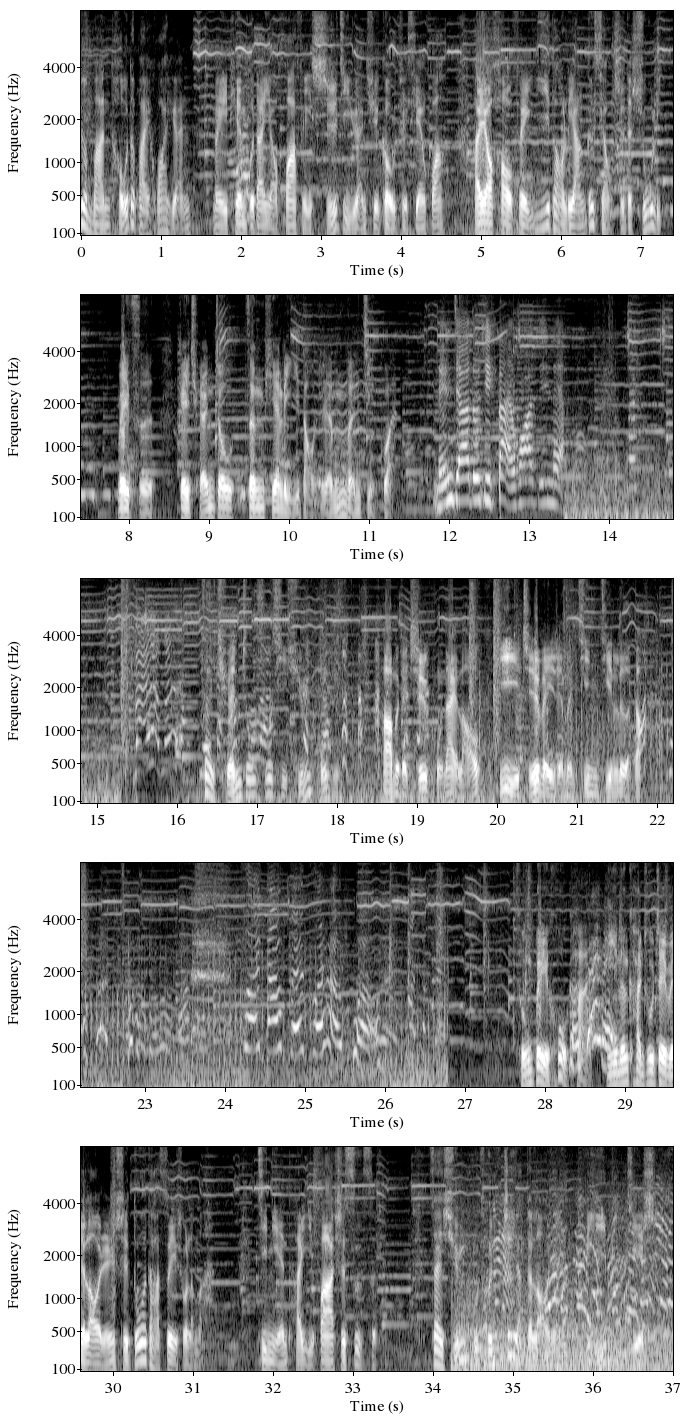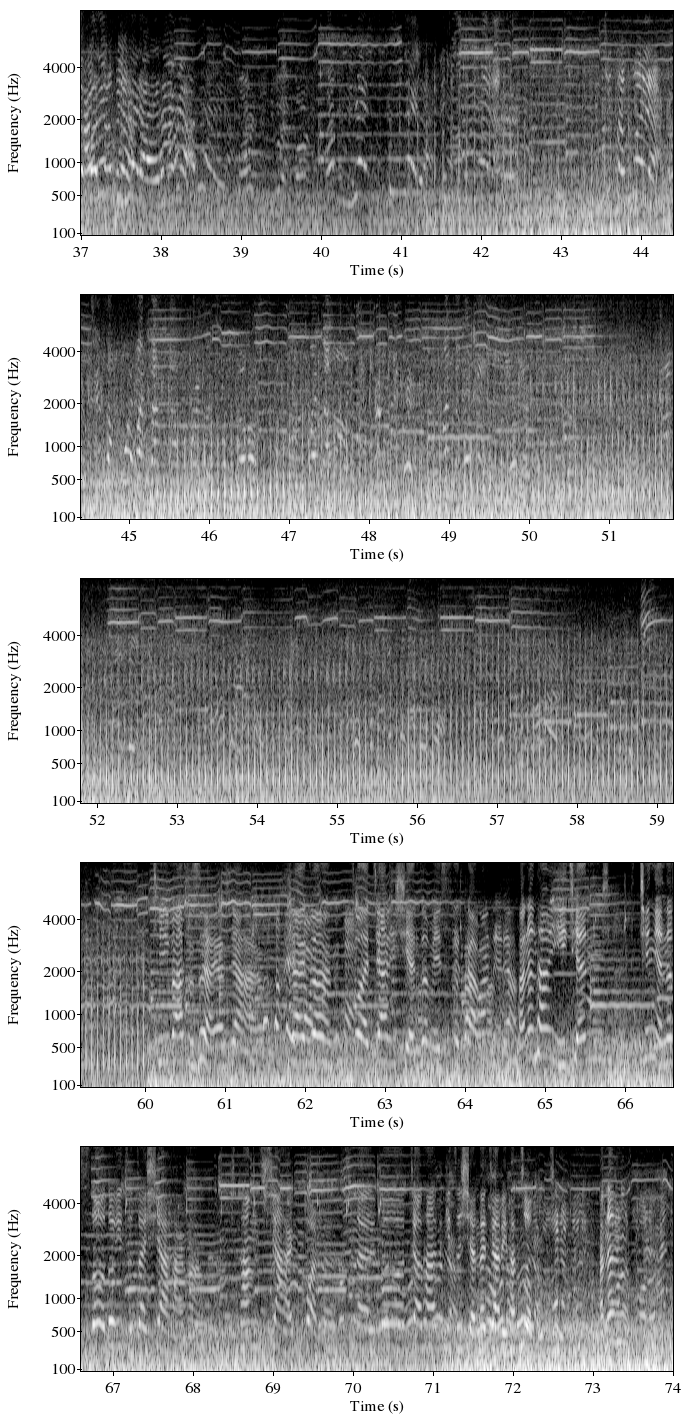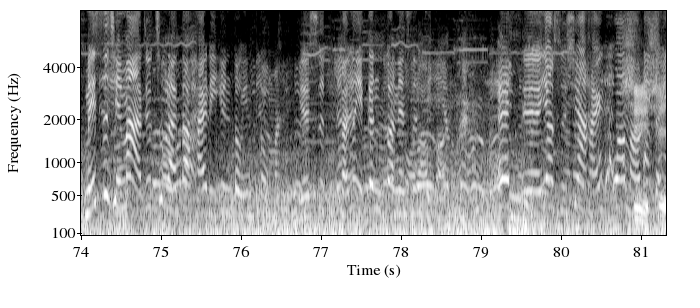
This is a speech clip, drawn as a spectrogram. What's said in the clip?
这满头的百花园，每天不但要花费十几元去购置鲜花，还要耗费一到两个小时的梳理，为此给泉州增添了一道人文景观。人家都是带花巾的。在泉州说起巡捕女，他们的吃苦耐劳一直为人们津津乐道。从背后看，你能看出这位老人是多大岁数了吗？今年他已八十四岁，在巡捕村这样的老人比比皆是。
